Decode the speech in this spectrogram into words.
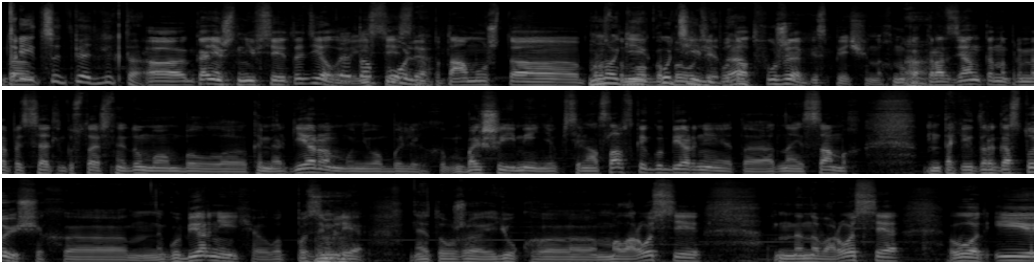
да. 35 гектар. Э, Конечно, не все это делали, Это естественно, поле. потому что просто Многие много было кутили, депутатов уже обеспеченных. Ну, как А. Родзянко, например, председатель Государственной Думы, он был э, у него были большие имения в Екатеринославской губернии, это одна из самых таких дорогостоящих э, губерний э, вот по земле. Это уже юг э, Малороссии, Новороссия. Вот. И,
